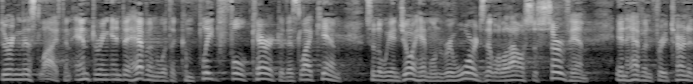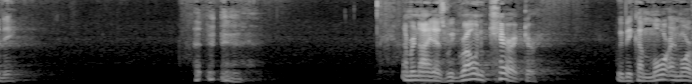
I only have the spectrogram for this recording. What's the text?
during this life and entering into heaven with a complete, full character that's like Him so that we enjoy Him and rewards that will allow us to serve Him in heaven for eternity. Number nine, as we grow in character, we become more and more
